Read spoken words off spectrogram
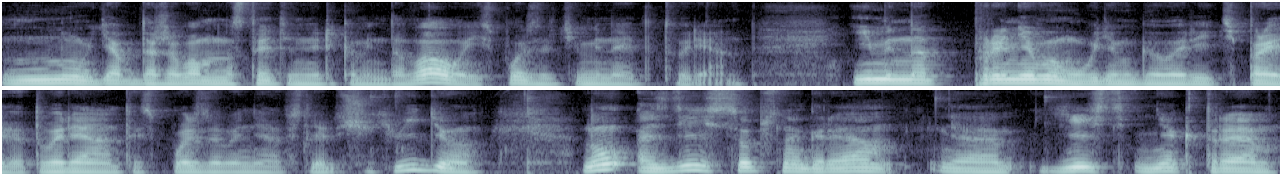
Ну, я бы даже вам настоятельно рекомендовал использовать именно этот вариант. Именно про него мы будем говорить, про этот вариант использования в следующих видео. Ну, а здесь, собственно говоря, э, есть некоторая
